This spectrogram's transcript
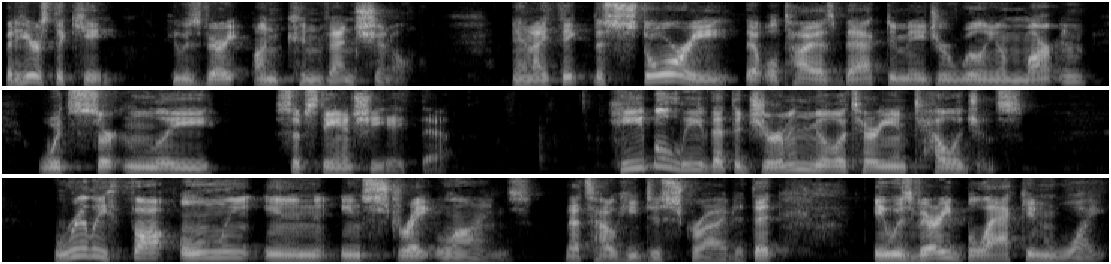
But here's the key: he was very unconventional. And I think the story that will tie us back to Major William Martin would certainly substantiate that. He believed that the German military intelligence really thought only in, in straight lines. That's how he described it, that it was very black and white,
